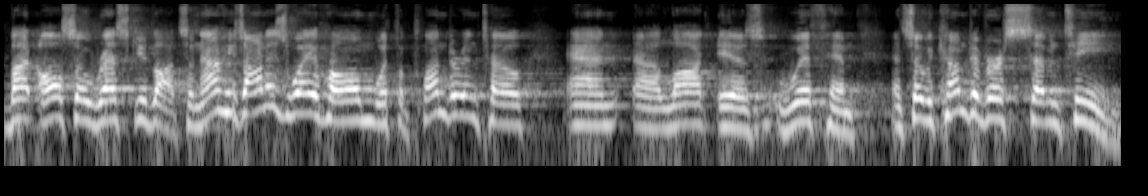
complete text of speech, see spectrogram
but also rescued Lot. So now he's on his way home with the plunder in tow, and uh, Lot is with him. And so we come to verse 17.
